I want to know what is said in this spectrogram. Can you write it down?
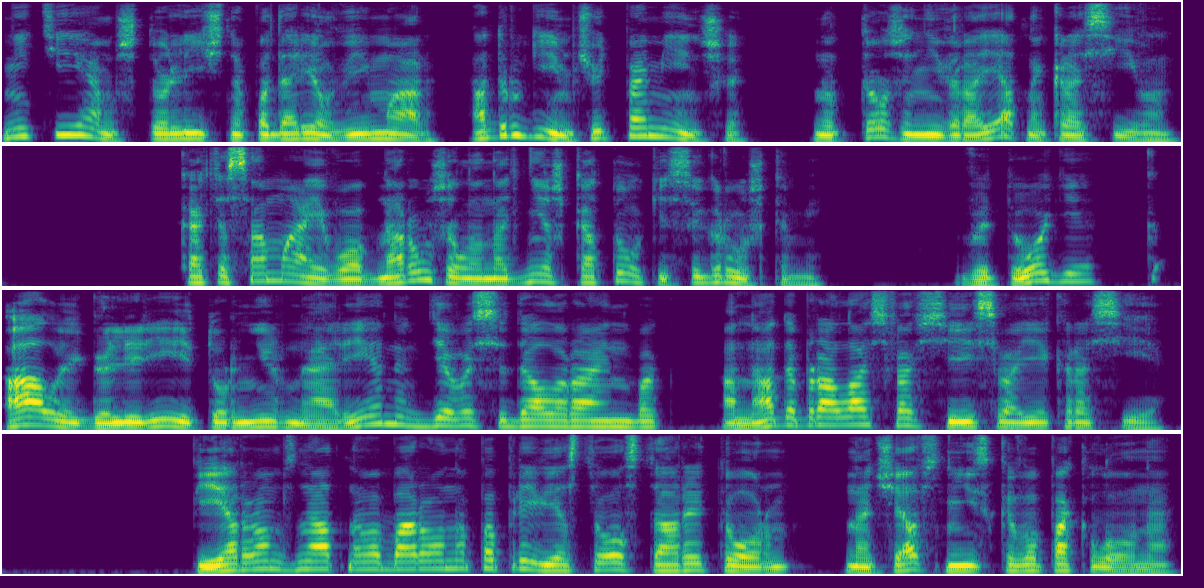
не тем, что лично подарил Веймар, а другим, чуть поменьше, но тоже невероятно красивым. Катя сама его обнаружила на дне шкатулки с игрушками. В итоге к алой галерее турнирной арены, где восседал Райнбак, она добралась во всей своей красе. Первым знатного барона поприветствовал старый Торм, начав с низкого поклона.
